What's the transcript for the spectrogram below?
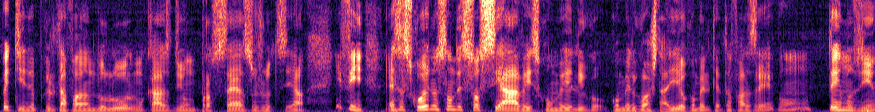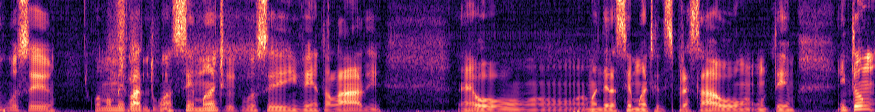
petista, porque ele está falando do Lula no caso de um processo judicial. Enfim, essas coisas não são dissociáveis como ele, como ele gostaria, ou como ele tenta fazer, com um termozinho que você, com nomenclatura, com a semântica que você inventa lá de né, ou uma maneira semântica de expressar, ou um, um termo. Então,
